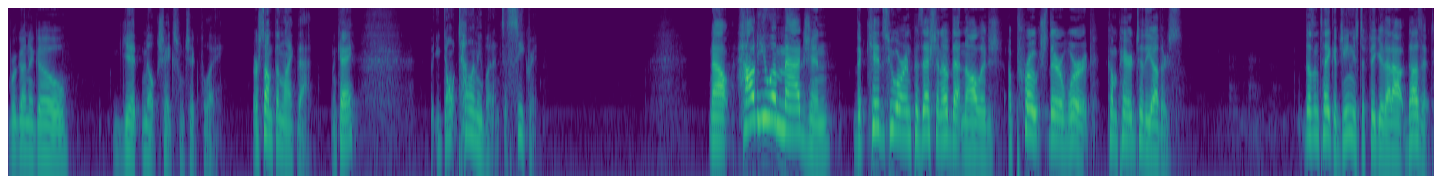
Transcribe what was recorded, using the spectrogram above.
we're going to go get milkshakes from Chick fil A or something like that. Okay? But you don't tell anybody, it's a secret. Now, how do you imagine the kids who are in possession of that knowledge approach their work compared to the others? Doesn't take a genius to figure that out, does it?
